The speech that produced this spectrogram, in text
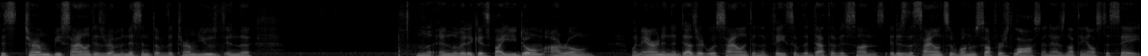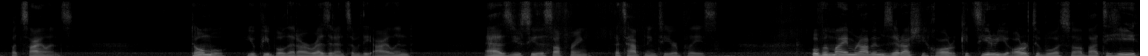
This term, be silent, is reminiscent of the term used in the in Leviticus, Vayidom Aaron, when Aaron in the desert was silent in the face of the death of his sons. It is the silence of one who suffers loss and has nothing else to say but silence. Domu, you people that are residents of the island, as you see the suffering that's happening to your place. Asa vatihi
